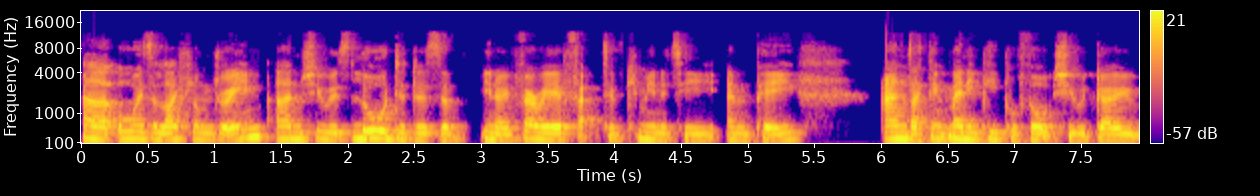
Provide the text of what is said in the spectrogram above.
Uh, always a lifelong dream. And she was lauded as a, you know, very effective community MP. And I think many people thought she would go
